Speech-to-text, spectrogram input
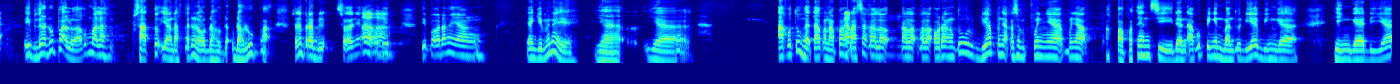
eh beneran lupa loh. Aku malah satu yang daftarnya udah udah udah, udah lupa. Soalnya pernah soalnya kan aku Heeh. tipe, tipe orang yang yang gimana ya? Ya ya aku tuh nggak tahu kenapa ngerasa kalau kalau kalau orang tuh dia punya kesem, punya punya apa potensi dan aku pingin bantu dia hingga hingga dia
